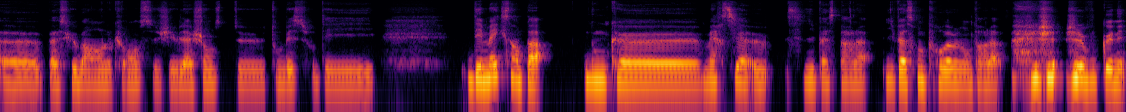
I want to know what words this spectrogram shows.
heu, parce que, ben, en l'occurrence, j'ai eu la chance de tomber sur des des mecs sympas. Donc heu, merci à eux s'ils passent par là. Ils passeront probablement par là, je vous connais.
